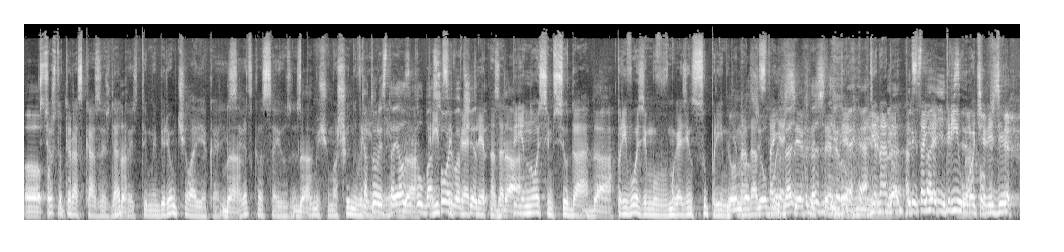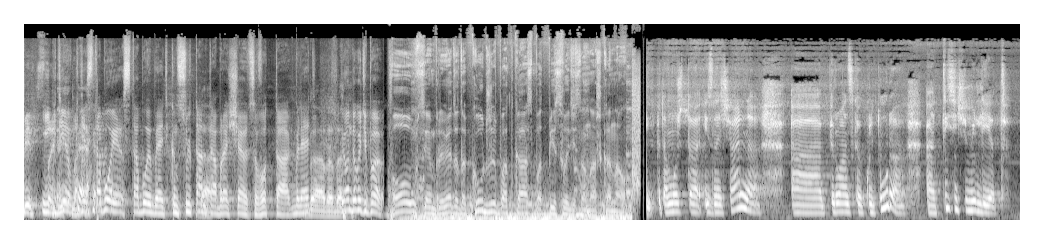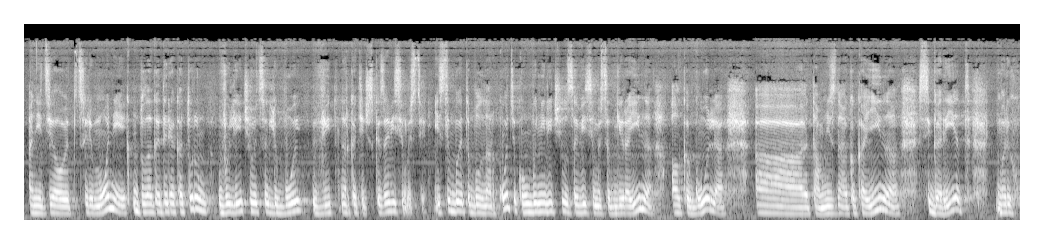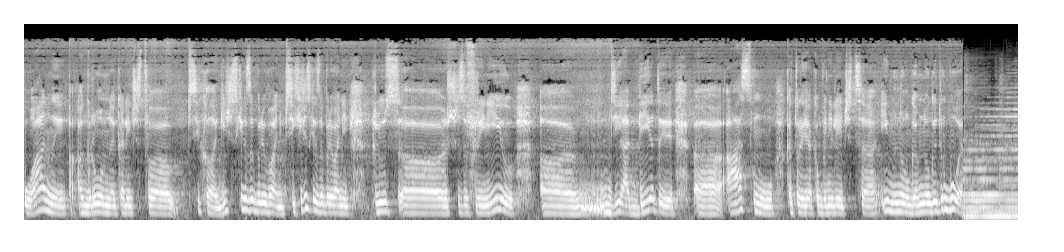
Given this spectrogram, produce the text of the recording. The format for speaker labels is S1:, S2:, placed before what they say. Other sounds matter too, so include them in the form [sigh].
S1: Э,
S2: Все, что ты рассказываешь, да?
S1: Да.
S2: То есть ты, мы берем человека из
S1: Да.
S2: Советского Союза с
S1: Да.
S2: помощью машины времени.
S3: Который стоял за колбасой
S2: 35
S3: вообще.
S2: лет назад.
S1: Да.
S2: Переносим сюда,
S1: Да.
S2: привозим его в магазин Supreme, где надо отстоять...
S1: всех реселлеров
S2: Где, где надо отстоять три
S3: всех.
S2: очереди, [laughs] и
S1: да.
S2: где с тобой, с тобой, блядь, консультанты обращаются вот так, блядь.
S1: Да, да, да.
S2: И он такой, типа,
S4: Оу, всем привет, это Куджи подкаст, подписывайтесь на наш канал.
S5: Потому что изначально э, перуанская культура э, тысячами лет они делают церемонии, благодаря которым вылечивается любой вид наркотической зависимости. Если бы это был наркотик, он бы не лечил зависимость от героина, алкоголя, э, там, не знаю, кокаина, сигарет, марихуаны, огромное количество психологических заболеваний, психических заболеваний, плюс э, шизофрению, э, диабеты, э, астму, которая якобы не лечится, и многое-многое другое.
